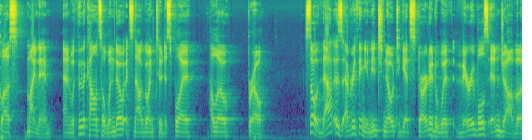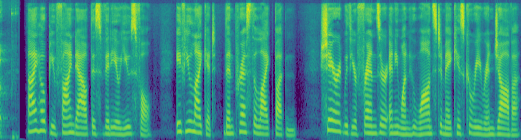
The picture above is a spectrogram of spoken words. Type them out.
plus my name. And within the console window, it's now going to display hello bro. So that is everything you need to know to get started with variables in Java. I hope you find out this video useful. If you like it, then press the like button. Share it with your friends or anyone who wants to make his career in Java.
